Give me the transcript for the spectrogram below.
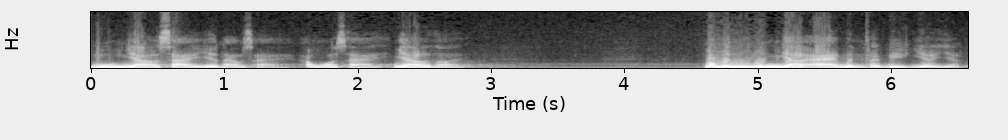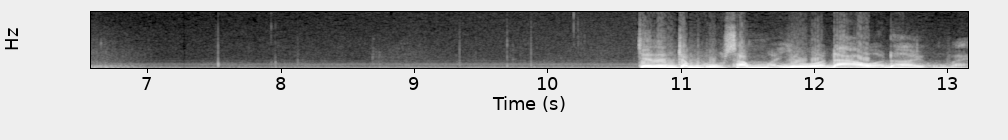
muốn nhờ sai, giờ nào sai? Không có sai, nhờ thôi. Mà mình muốn nhờ ai mình phải biết giờ giấc. Cho nên trong cuộc sống dù ở đạo, ở đời cũng vậy.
